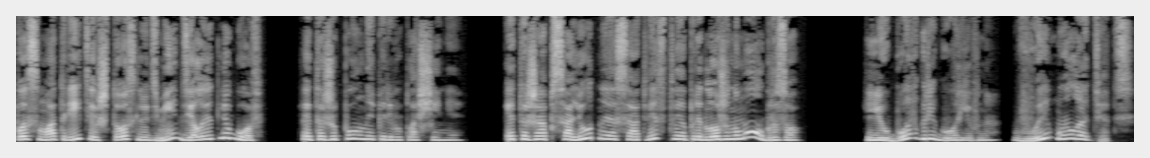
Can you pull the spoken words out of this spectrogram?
Посмотрите, что с людьми делает любовь. Это же полное перевоплощение. Это же абсолютное соответствие предложенному образу. Любовь Григорьевна, вы молодец.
